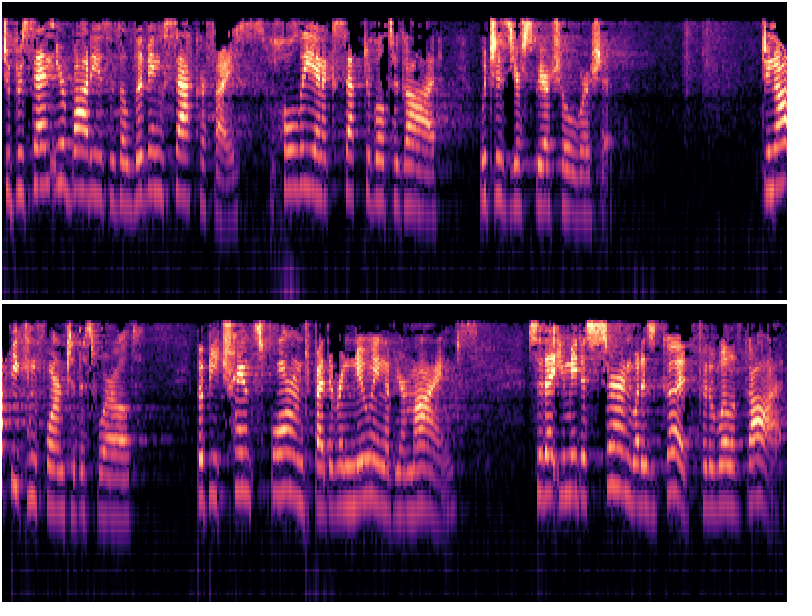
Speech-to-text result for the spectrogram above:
to present your bodies as a living sacrifice, holy and acceptable to God, which is your spiritual worship. Do not be conformed to this world, but be transformed by the renewing of your minds, so that you may discern what is good for the will of God,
